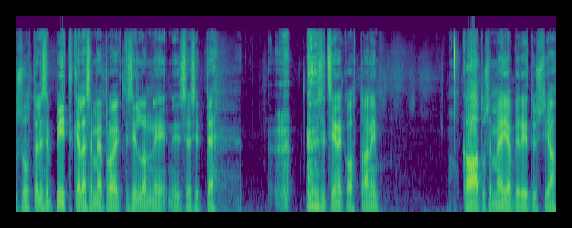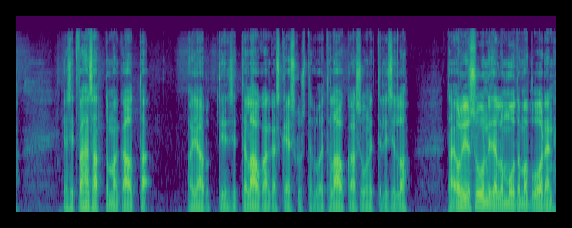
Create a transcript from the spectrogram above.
suhteellisen pitkällä se meidän projekti silloin, niin, niin se sitten sit siinä kohtaa niin kaatui se meidän viritys ja, ja sitten vähän sattuman kautta ajauduttiin sitten Laukan kanssa keskusteluun, että Laukaa suunnitteli silloin, tai oli jo suunnitellut muutaman vuoden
